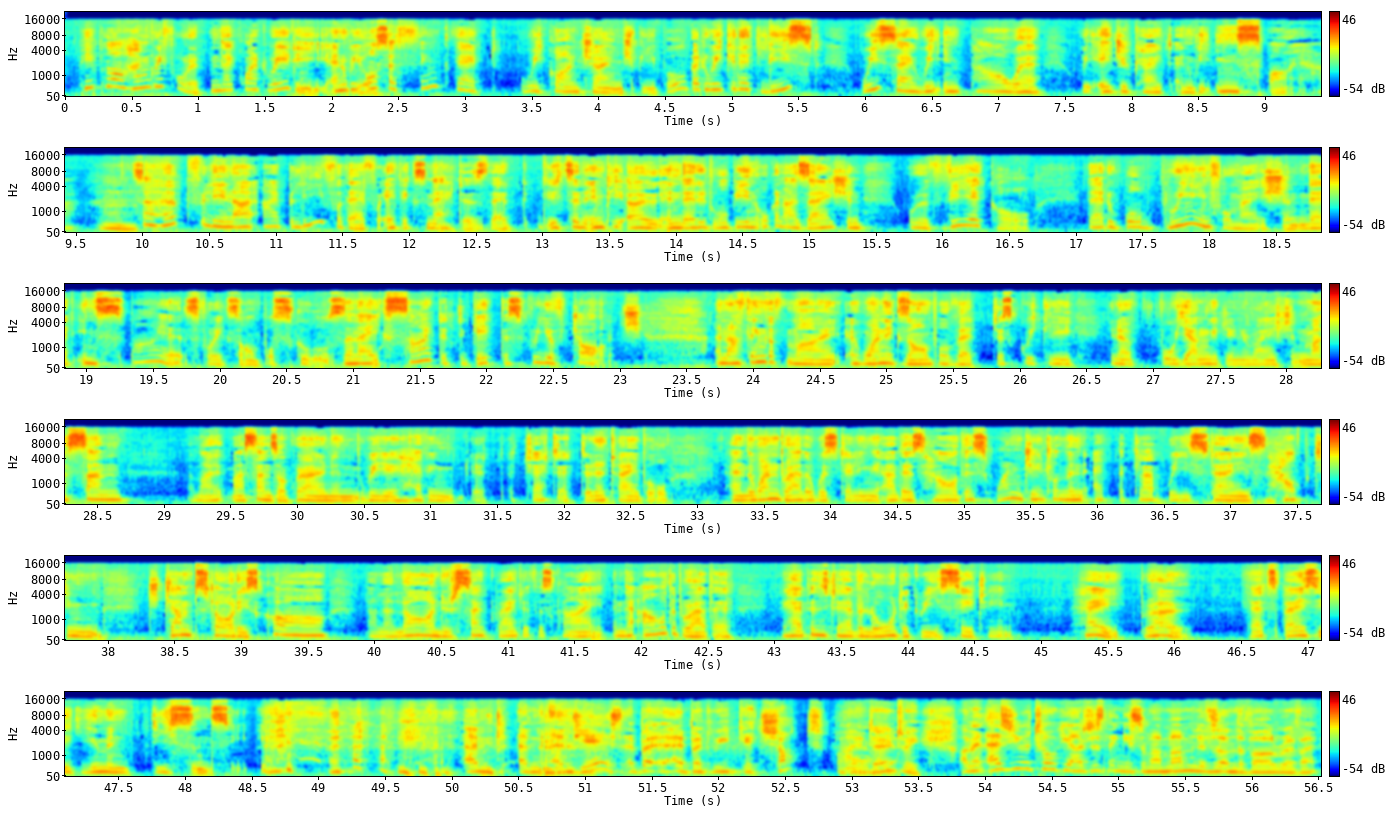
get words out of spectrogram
people are hungry for it and they're quite ready. And we also think that we can't change people, but we can at least, we say we empower, we educate, and we inspire. Mm. So hopefully, and I, I believe for that, for Ethics Matters, that it's an MPO and that it will be an organization or a vehicle that will bring information that inspires, for example, schools, and they're excited to get this free of charge. And I think of my uh, one example that just quickly, you know, for younger generation, my son, my, my sons are grown, and we're having a, a chat at dinner table. And the one brother was telling the others how this one gentleman at the club where he stays helped him to jumpstart his car, la la la, and he's so great with this guy. And the elder brother, who happens to have a law degree, said to him, Hey, bro, that's basic human decency. and, and and yes, but uh, but we get shocked by yeah, it, don't yeah. we? I mean, as you were talking, I was just thinking. So my mum lives on the Vaal River,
